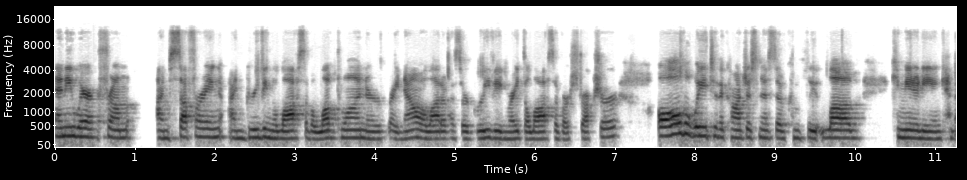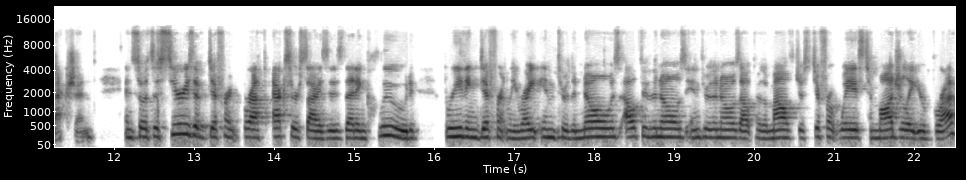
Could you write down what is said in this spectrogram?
anywhere from I'm suffering, I'm grieving the loss of a loved one, or right now, a lot of us are grieving, right, the loss of our structure, all the way to the consciousness of complete love, community, and connection. And so it's a series of different breath exercises that include breathing differently, right? In through the nose, out through the nose, in through the nose, out through the mouth, just different ways to modulate your breath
